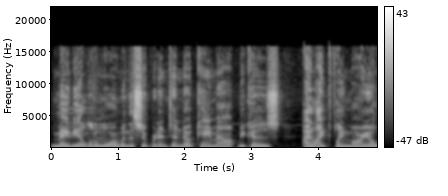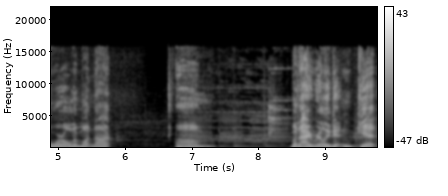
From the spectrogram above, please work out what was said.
maybe a little more when the Super Nintendo came out because I liked playing Mario World and whatnot. Um, but I really didn't get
